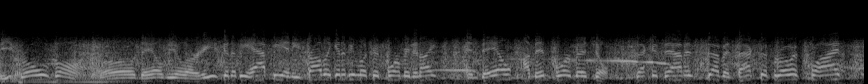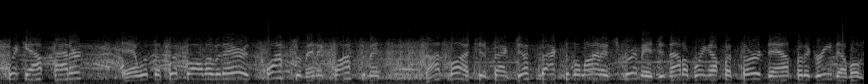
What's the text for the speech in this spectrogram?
He rolls on. Oh, Dale Mueller. He's going to be happy, and he's probably going to be looking for me tonight. And Dale, I'm in Fort Mitchell. Second down and seven. Back to throw is Klein. Quick out pattern. And with the football over there is Klosterman. And Klosterman, not much. In fact, just back to the line of scrimmage. And that'll bring up a third down for the Green Devils.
